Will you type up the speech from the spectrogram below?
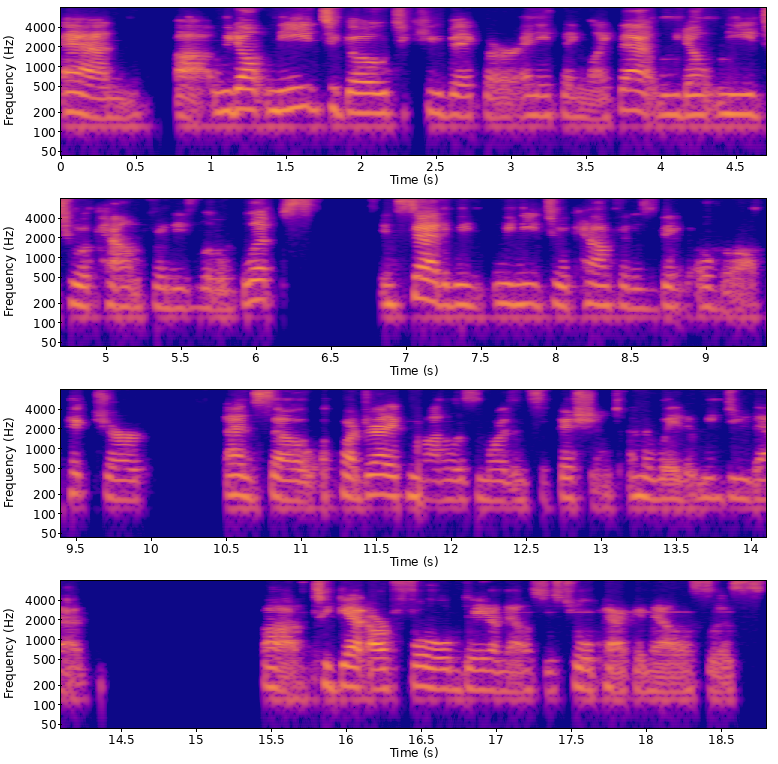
And uh, we don't need to go to cubic or anything like that. We don't need to account for these little blips. Instead, we, we need to account for this big overall picture. And so a quadratic model is more than sufficient. And the way that we do that uh, to get our full data analysis toolpak analysis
